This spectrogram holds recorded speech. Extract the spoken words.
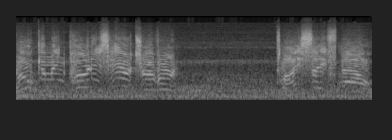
Welcoming party's here, Trevor. Fly safe now.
